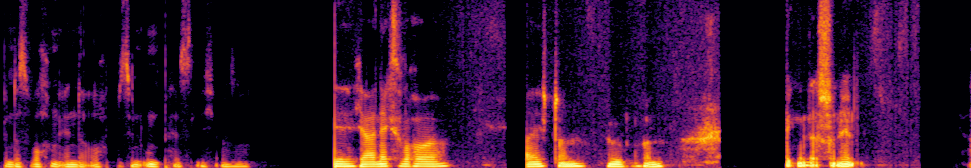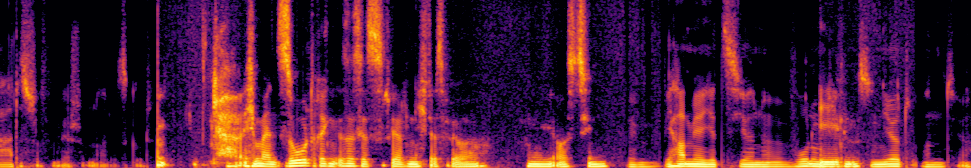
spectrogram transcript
Ich bin das Wochenende auch ein bisschen unpässlich, also. Ja, nächste Woche vielleicht dann irgendwann. Kriegen wir das schon hin. Ja, das schaffen wir schon, alles gut. Ja, ich meine, so dringend ist es jetzt ja nicht, dass wir irgendwie ausziehen. Wir haben ja jetzt hier eine Wohnung, die Eben. funktioniert und ja.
